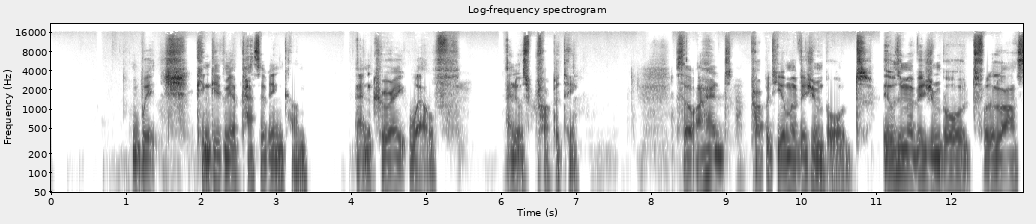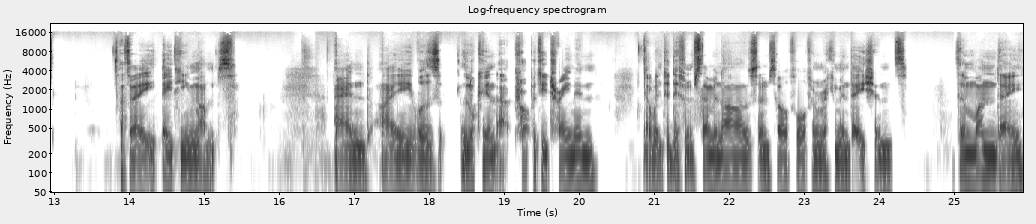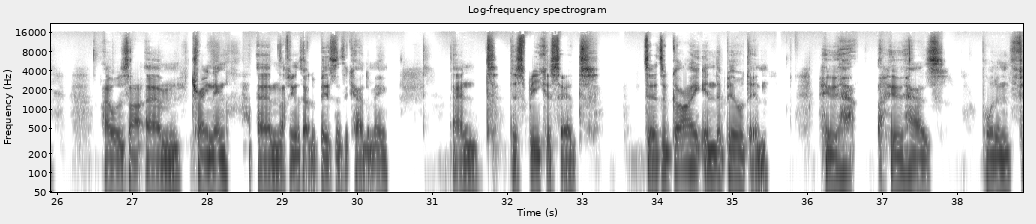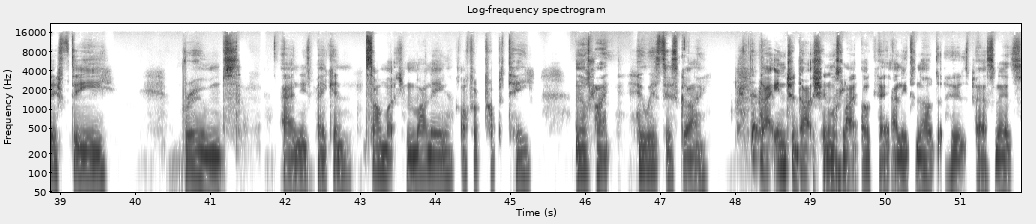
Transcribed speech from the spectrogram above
which can give me a passive income and create wealth? And it was property. So I had property on my vision board. It was in my vision board for the last, I say, 18 months. And I was looking at property training. I went to different seminars and so forth and recommendations. Then one day I was at um, training, um, I think it was at the Business Academy, and the speaker said, There's a guy in the building who, ha- who has more than 50 rooms and he's making so much money off a property. And I was like, Who is this guy? that introduction was like, okay, I need to know who this person is.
